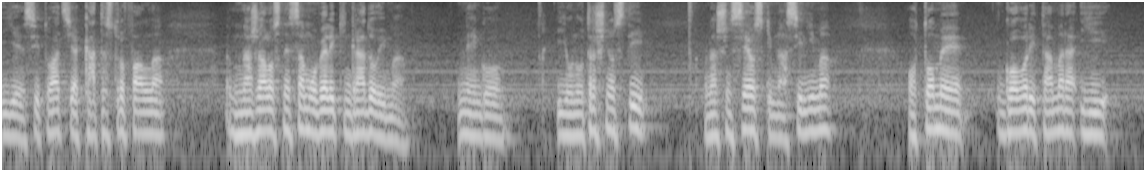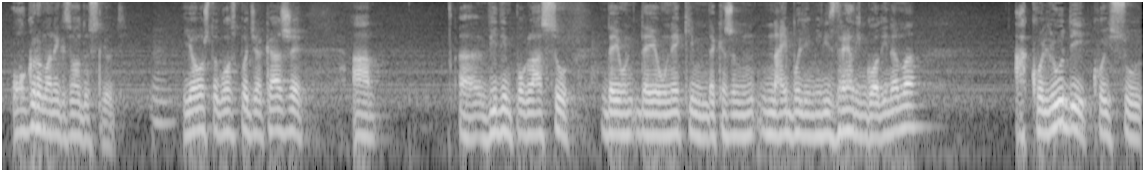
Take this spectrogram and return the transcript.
je situacija katastrofalna, nažalost ne samo u velikim gradovima, nego i unutrašnjosti, u našim seoskim naseljima. O tome govori Tamara i ogroman egzodus ljudi. I ovo što gospođa kaže, a a, vidim po glasu da je, u, da je u nekim, da kažem, najboljim ili zrelim godinama, ako ljudi koji su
